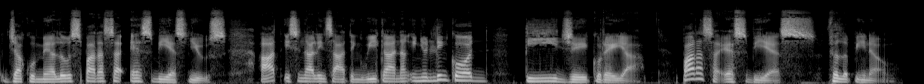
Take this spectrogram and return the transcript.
Giacomelos para sa SBS News at isinalin sa ating wika ng inyong lingkod, TJ Korea. Para sa SBS Filipino.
